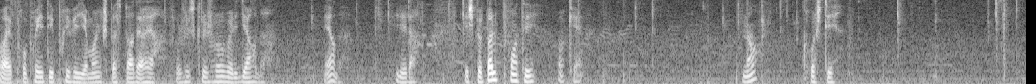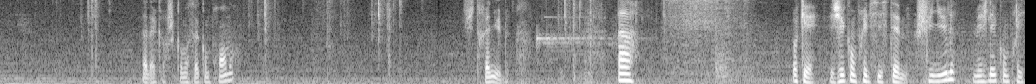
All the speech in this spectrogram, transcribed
Ouais, propriété privée, il y a moyen que je passe par derrière. Faut juste que je vois où est le garde. Merde, il est là. Et je peux pas le pointer. Ok. Non? Crocheter. Ah d'accord, je commence à comprendre. Je suis très nul. Ah Ok, j'ai compris le système. Je suis nul, mais je l'ai compris.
